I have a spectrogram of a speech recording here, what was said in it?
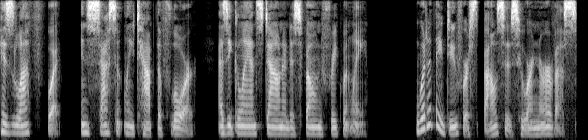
His left foot incessantly tapped the floor as he glanced down at his phone frequently. What do they do for spouses who are nervous?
